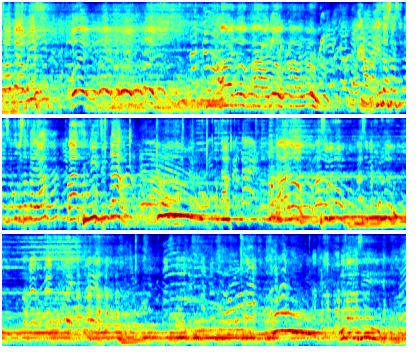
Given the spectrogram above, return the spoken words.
sampai habis. Ayo ayo ayo. Kita saksikan satu peserta ya Pak Dwi Jendar ayo kasih minum kasih minum dulu. Terima kasih.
